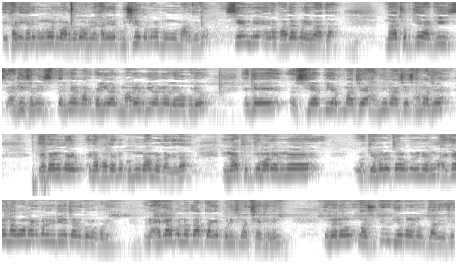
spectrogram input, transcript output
એ ખાલી ખાલી બૂમો જ મારતો હતો. અમને ખાલી એને પૂછીએ તો પણ બૂમો મારતો હતો. સેમ વે એના ફાધર પણ એવા હતા. ના છૂટકે આટલી આટલી સર્વિસ દરમિયાન મારે પહેલી વાર મારે વિડીયોનો લેવો પડ્યો. કારણ કે સીઆરપીએફમાં છે આર્મીમાં છે સામા છે કહેતા નહોતા એના ફાધરનું ખુદનું નામ નહોતા કહેતા. ના છૂટકે મારે એમને કેમેરો ચાલુ કરીને એમનું આઈ કાર્ડ માગવા માટે પણ વીડિયો ચાલુ કરવો પડ્યો. અને આઈ કાર્ડ પણ નહોતા આપતા કે પોલીસમાં છે કે નહીં. એ મેં એનો ના છૂટકે વીડિયો પણ એનો ઉતાર્યો છે.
